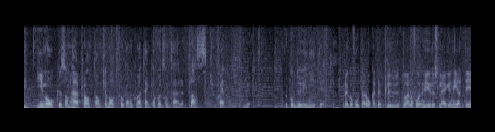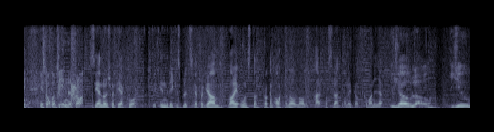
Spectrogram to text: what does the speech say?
Jimmie Åkesson här prata om klimatfrågan, då kommer jag att tänka på ett sånt här flaskskepp. Vet. Hur kom du in hit egentligen? Det går fortare att åka till Pluto än att få en hyreslägenhet i, i Stockholms innerstad. Sen lunch med PK, ditt inrikespolitiska program varje onsdag klockan 18.00 här på Studentradion 98,9. YOLO, you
